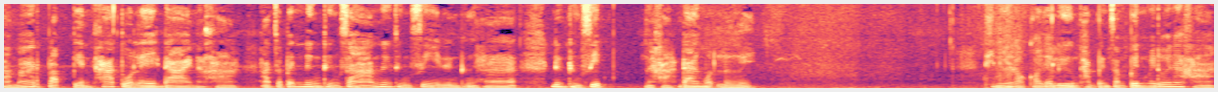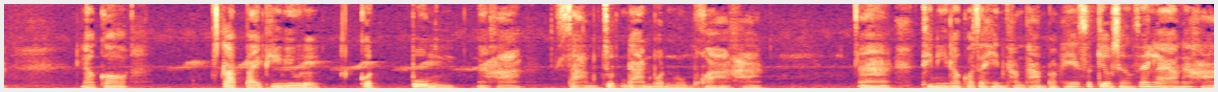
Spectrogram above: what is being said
สามารถปรับเปลี่ยนค่าตัวเลขได้นะคะ อาจจะเป็น1ถึง3 1ถึง4 1ถึง5 1ถึง10 นะคะ ได้หมดเลย ทีนี้เราก็อย่าลืมทำเป็นจำเป็นไว้ด้วยนะคะ แล้วก็กลับไปพรีวิวเลยกดปุ่มนะคะ 3 จุดด้านบนมุมขวาค่ะอ่าทีนี้เราก็จะเห็นคำถามประเภทสเกลเชิงเส้นแล้วนะคะ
